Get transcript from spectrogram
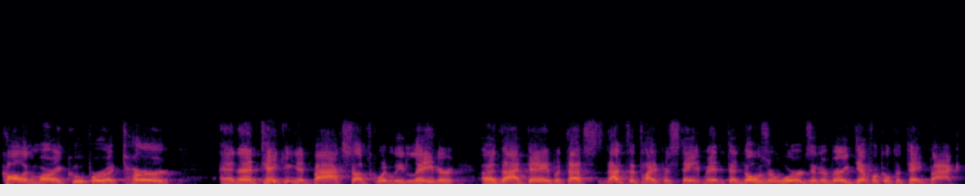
calling Amari Cooper a turd and then taking it back subsequently later uh, that day. But that's that's the type of statement, and those are words that are very difficult to take back.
